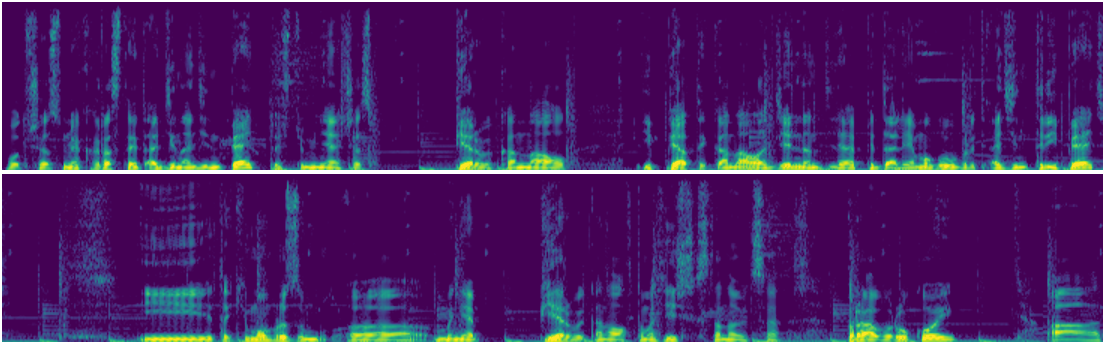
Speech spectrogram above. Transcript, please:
Вот сейчас у меня как раз стоит 1.1.5, то есть у меня сейчас первый канал и пятый канал отдельно для педали. Я могу выбрать 1.3.5, и таким образом э, у меня первый канал автоматически становится правой рукой, а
